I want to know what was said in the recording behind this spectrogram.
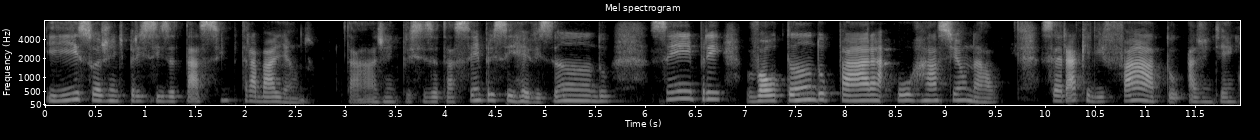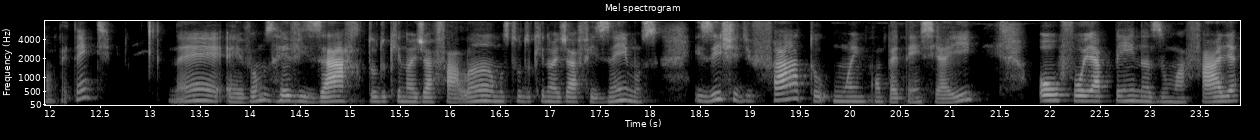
E isso a gente precisa estar tá sempre trabalhando. Tá? A gente precisa estar tá sempre se revisando, sempre voltando para o racional. Será que de fato a gente é incompetente? né? É, vamos revisar tudo que nós já falamos, tudo que nós já fizemos. Existe de fato uma incompetência aí? Ou foi apenas uma falha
